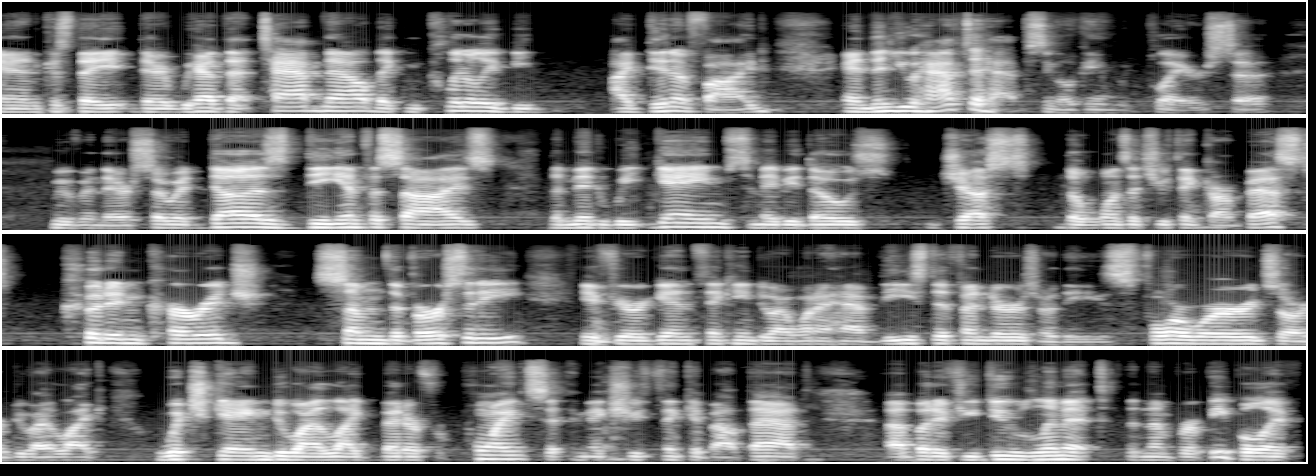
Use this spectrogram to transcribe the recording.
And because they they we have that tab now, they can clearly be identified, and then you have to have single game week players to move in there. So it does de-emphasize the midweek games maybe those just the ones that you think are best. Could encourage some diversity. If you're again thinking, do I want to have these defenders or these forwards, or do I like which game do I like better for points? It makes you think about that. Uh, but if you do limit the number of people, it,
